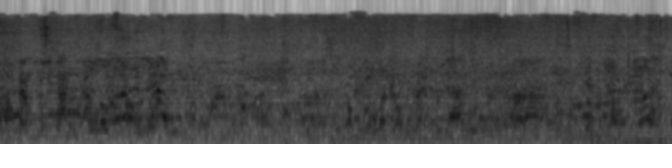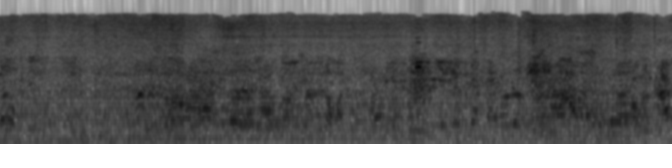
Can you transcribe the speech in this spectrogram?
เอากลางทีกั้นกลางลงสองสองลูกวันนี้ไหนขอบคุณครับ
